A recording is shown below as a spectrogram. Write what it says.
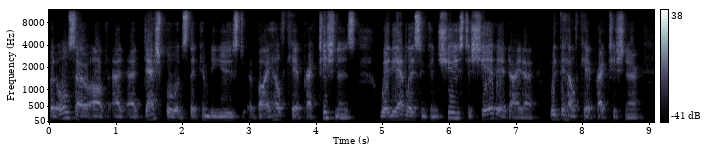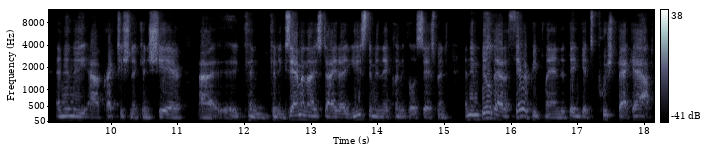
but also of uh, dashboards that can be used by healthcare practitioners where the adolescent can choose to share their data with the healthcare practitioner and then the uh, practitioner can share, uh, can, can examine those data, use them in their clinical assessment and then build out a therapy plan that then gets pushed back out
